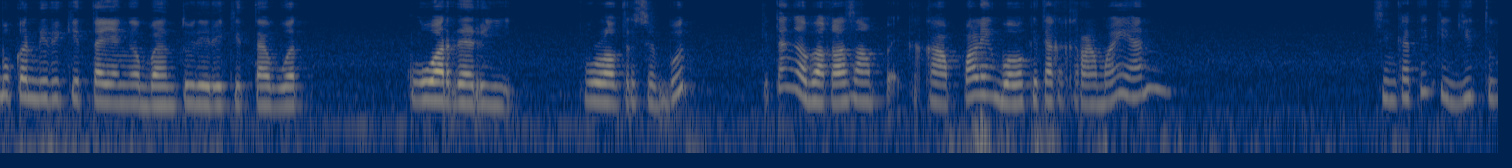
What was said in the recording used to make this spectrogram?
bukan diri kita yang ngebantu diri kita buat keluar dari pulau tersebut kita nggak bakal sampai ke kapal yang bawa kita ke keramaian. Singkatnya kayak gitu.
